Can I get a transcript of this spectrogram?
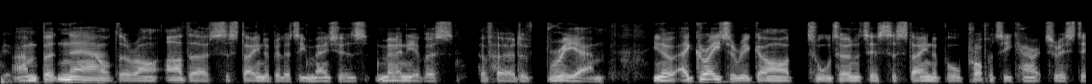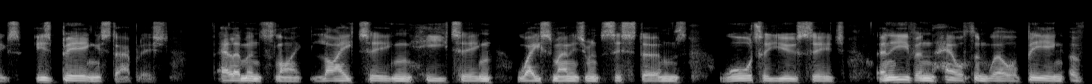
Yeah. Um, but now there are other sustainability measures. Many of us have heard of BREEAM. You know, a greater regard to alternative sustainable property characteristics is being established elements like lighting, heating, waste management systems, water usage, and even health and well-being of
